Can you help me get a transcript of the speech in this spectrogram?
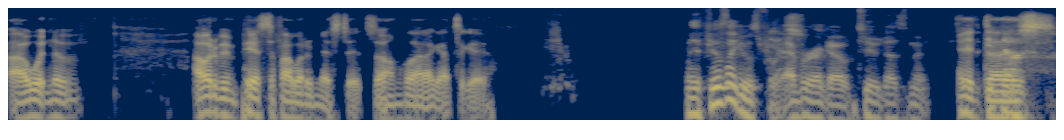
I wouldn't have. I would have been pissed if I would have missed it. So I'm glad I got to go. It feels like it was forever ago, too, doesn't it? It does.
